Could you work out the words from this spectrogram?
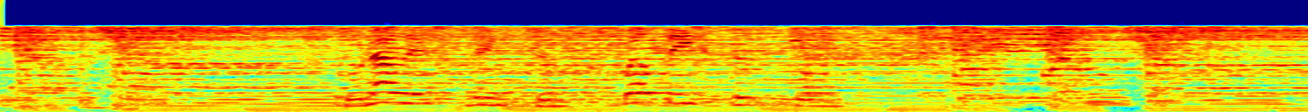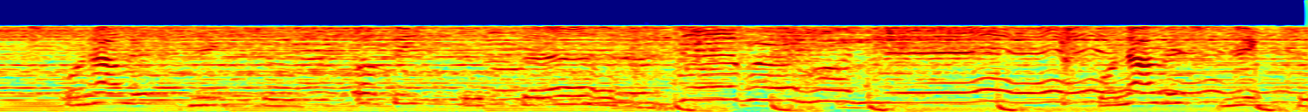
Radio Show. We're now listening to Wealthy Sistas Radio Show. We're now listening to Wealthy Sistas. We're now listening to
